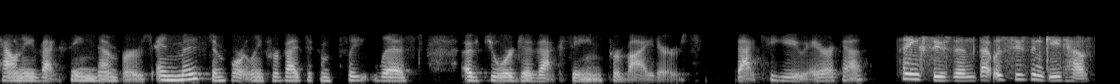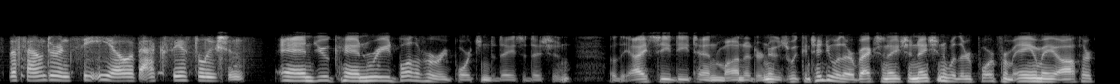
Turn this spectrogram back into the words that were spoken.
county vaccine numbers, and most importantly, provides a complete list of Georgia vaccine providers. Back to you, Erica. Thanks, Susan. That was Susan Gatehouse, the founder and CEO of Axia Solutions. And you can read both of her reports in today's edition of the ICD 10 Monitor News. We continue with our Vaccination Nation with a report from AMA author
